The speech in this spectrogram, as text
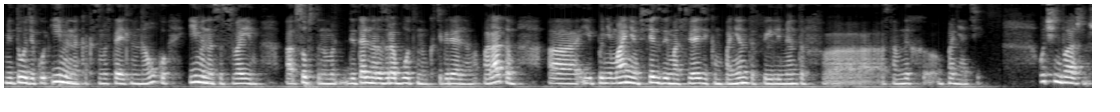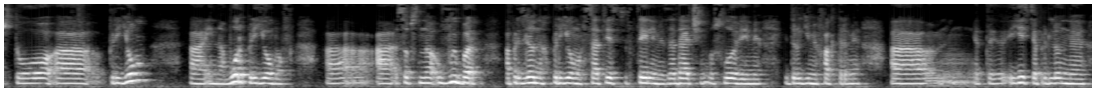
методику именно как самостоятельную науку, именно со своим э, собственным детально разработанным категориальным аппаратом, и пониманием всех взаимосвязей, компонентов и элементов основных понятий. Очень важно, что прием и набор приемов, а, собственно, выбор определенных приемов в соответствии с целями, задачами, условиями и другими факторами. Это есть определенная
